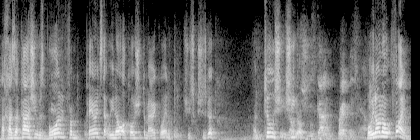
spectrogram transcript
Hachazakah, she was born from parents that we know are kosher to marry Kohen. She's, she's good. Until she, she, No, she's gotten pregnant now. but we don't know, fine.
